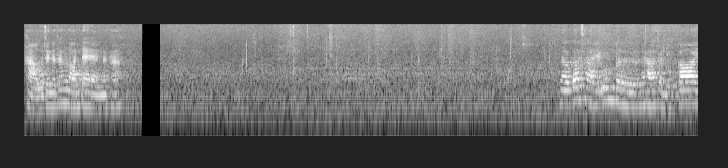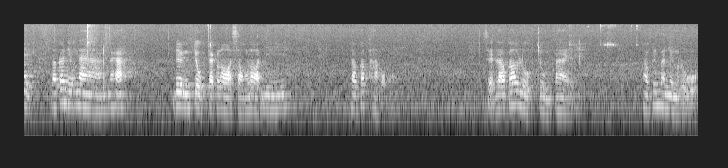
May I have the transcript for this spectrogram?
เผาจนกระทั่งร้อนแดงนะคะ เราก็ใช้อุ้มมือนะคะกับนิ้วก้อย แล้วก็นิ้วนางนะคะ ดึงจุกจากหลอดสองหลอดนี้ แล้วก็เผา เสร็จแล้วก็ลูบจุ่มไปเอาขึ้นมาหนึ่งลูบ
